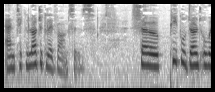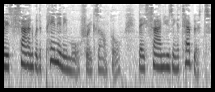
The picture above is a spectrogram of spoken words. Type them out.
and technological advances. So people don't always sign with a pen anymore, for example. They sign using a tablet.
